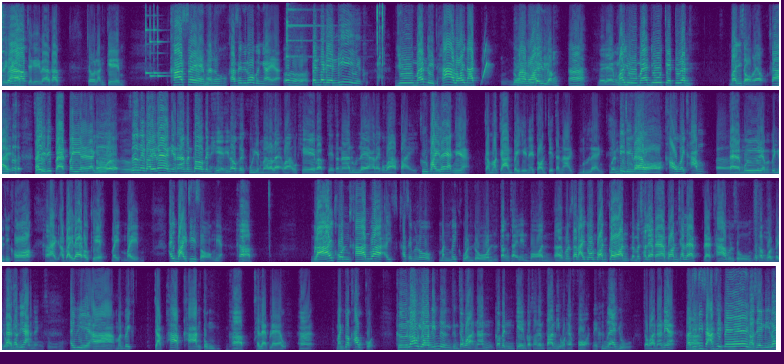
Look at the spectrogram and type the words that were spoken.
สวัสดีครับเจอกันอีกแล้วครับ เจ้าหลังเกม คาเซมาโลคาเซมิโลเป็นไงอะ เออ เป็นประเด็นที่ยูแมดริด500นัด โดนห้าร้ที่อยใบเหลืองอ่าใบแดงไม่มาอยู่แมนยูเจ็ดเดือน ใบที่สองแล้ว ใช่แล้ซึ่วงทีนี้8ปีเลยนะอเอยู่ออะเออซึ่งในใบแรกเนี่ยนะ มันก็เป็นเหตุที่เราเคยคุยกันมาแล้วแหละว่าโอเค แบบเจตนารุนแรงอะไรก็ว่าไป คือใบแรกเนี่ย กรรมการไปเห็นไอ้ตอนเจตนารุนแรงเหมือนจบีบริงๆแล้วคอ เขาไปค้ เออำแต่มือเนี่ยมันไปอยู่ที่คอครับ อะอะใบแรกโอเค ไม่ไม่ไอ้ใบที่สองเนี่ย ครับ หลายคนค้านว่าไอ้คาเซมิโลมันไม่ควรโดนตั้งใจเล่นบอลแต่มันสไลด์โดนบอลก่อน แล้วมันฉลบแต่บอลฉลับแต่เท้าบนสูง ข้างบนไปโดนแต่ทีเนี้ยตำแหน่งสูงไอ้ VAR มันไปจับภาพค้างตรงครับฉลับแล้ว ฮะมันก็เข้ากฎ คือเล่าย้อนนิดนึงถึงจังหวะนั้นก็เป็นเกมกับซา u t แ a ม p ตันที่โอ t ทฟฟอร์ดในครึ่งแรกอยู่ จังหวะนั้นเนี่ยนาทีที่ 30 เองคาเซมิโล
